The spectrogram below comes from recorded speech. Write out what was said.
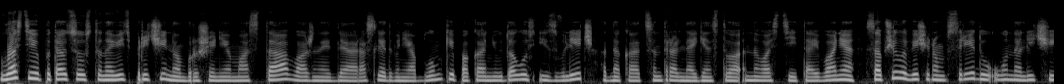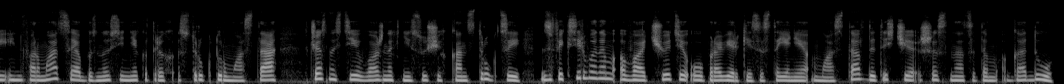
Власти пытаются установить причину обрушения моста, важные для расследования обломки, пока не удалось извлечь, однако Центральное агентство новостей Тайваня сообщило вечером в среду о наличии информации об износе некоторых структур моста, в частности важных несущих конструкций, зафиксированным в отчете о проверке состояния моста в 2016 году.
